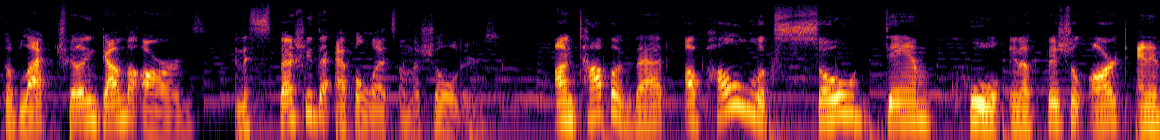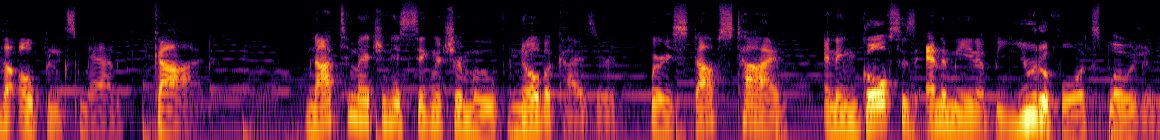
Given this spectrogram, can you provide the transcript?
the black trailing down the arms, and especially the epaulets on the shoulders. On top of that, Apollo looks so damn cool in official art and in the openings, man. God. Not to mention his signature move, Nova Kaiser, where he stops time and engulfs his enemy in a beautiful explosion.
